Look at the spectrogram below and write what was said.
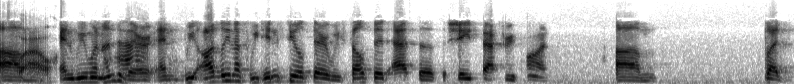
Um, Wow. And we went under there, and we oddly enough we didn't feel it there. We felt it at the, the Shad Factory Pond. Um, but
